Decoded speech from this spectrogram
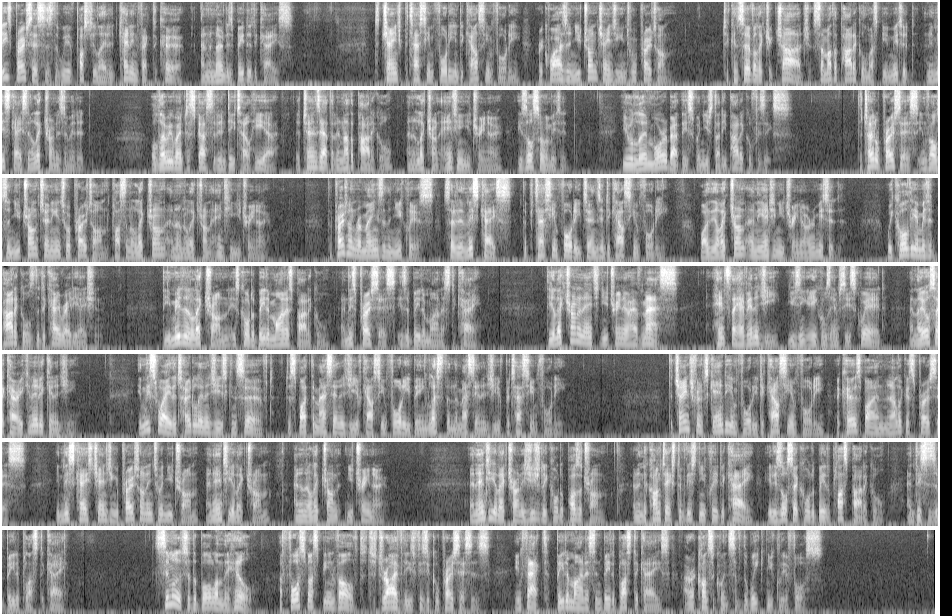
These processes that we have postulated can in fact occur and are known as beta decays. To change potassium 40 into calcium 40 requires a neutron changing into a proton. To conserve electric charge, some other particle must be emitted, and in this case an electron is emitted. Although we won't discuss it in detail here, it turns out that another particle, an electron antineutrino, is also emitted. You will learn more about this when you study particle physics. The total process involves a neutron turning into a proton plus an electron and an electron antineutrino. The proton remains in the nucleus, so that in this case the potassium 40 turns into calcium 40, while the electron and the antineutrino are emitted. We call the emitted particles the decay radiation. The emitted electron is called a beta minus particle, and this process is a beta minus decay. The electron and antineutrino have mass, hence they have energy using E equals mc squared, and they also carry kinetic energy. In this way the total energy is conserved, despite the mass energy of calcium 40 being less than the mass energy of potassium 40. The change from scandium 40 to calcium 40 occurs by an analogous process, in this case changing a proton into a neutron, an anti-electron, and an electron neutrino. An anti-electron is usually called a positron, and in the context of this nuclear decay, it is also called a beta plus particle, and this is a beta plus decay. Similar to the ball on the hill, a force must be involved to drive these physical processes. In fact, beta minus and beta plus decays are a consequence of the weak nuclear force.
